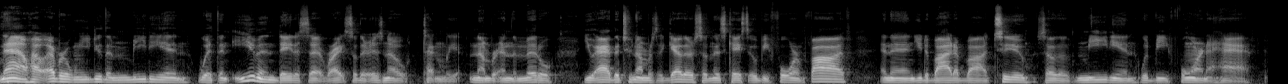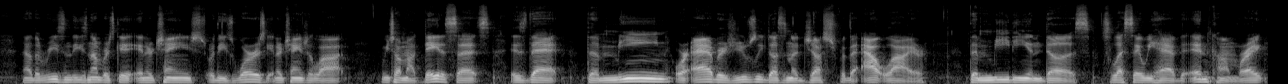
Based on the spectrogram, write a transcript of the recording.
now, however, when you do the median with an even data set, right? So there is no technically number in the middle, you add the two numbers together. So in this case, it would be 4 and 5, and then you divide it by 2. So the median would be four and a half. Now, the reason these numbers get interchanged or these words get interchanged a lot when we talk about data sets is that the mean or average usually doesn't adjust for the outlier. The median does. So let's say we have the income, right?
